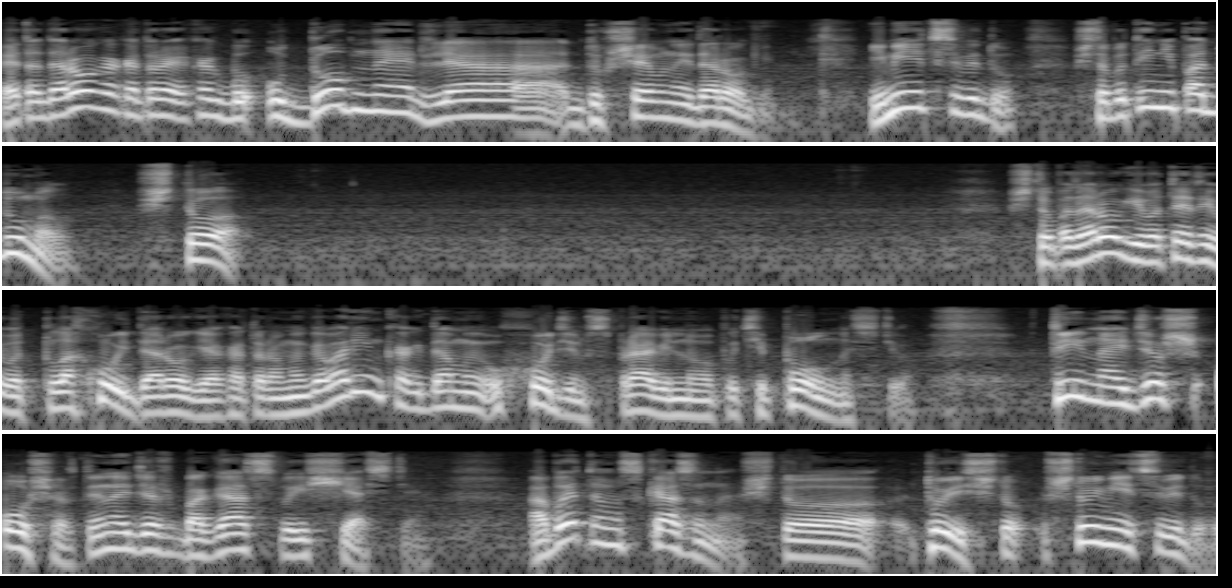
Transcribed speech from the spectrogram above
Это дорога, которая как бы удобная для душевной дороги. Имеется в виду, чтобы ты не подумал, что что по дороге вот этой вот плохой дороги, о которой мы говорим, когда мы уходим с правильного пути полностью, ты найдешь ошер, ты найдешь богатство и счастье. Об этом сказано, что, то есть, что, что имеется в виду?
